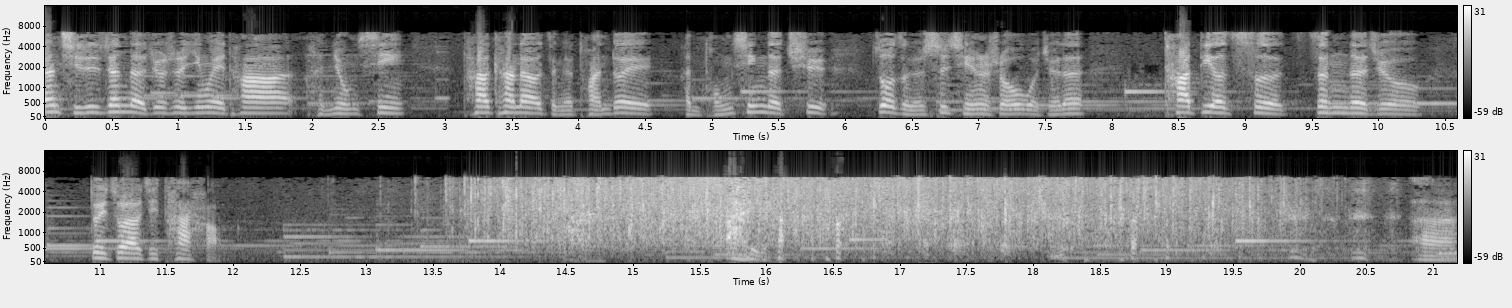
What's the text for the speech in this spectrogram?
但其实真的就是因为他很用心，他看到整个团队很同心的去做整个事情的时候，我觉得他第二次真的就对《捉妖记》太好。哎呀，啊，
